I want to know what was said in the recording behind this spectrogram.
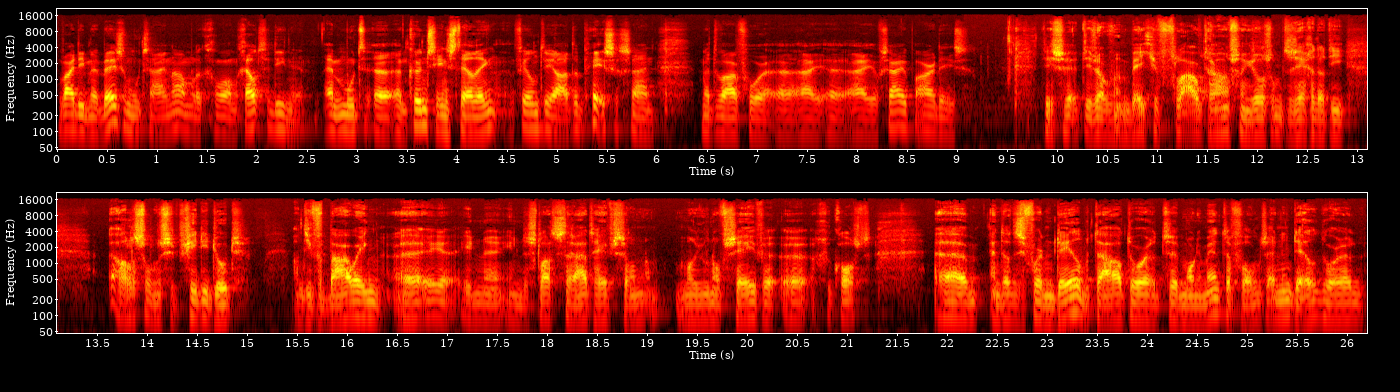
waar die mee bezig moet zijn, namelijk gewoon geld verdienen. En moet uh, een kunstinstelling, een filmtheater, bezig zijn met waarvoor uh, hij, uh, hij, of zij op aarde is. Het is, het is ook een beetje flauw trouwens van Jos om te zeggen dat hij alles zonder subsidie doet. Want die verbouwing in, in de Sladstraat heeft zo'n miljoen of zeven gekost. Uh, en dat is voor een deel betaald door het Monumentenfonds en een deel door een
